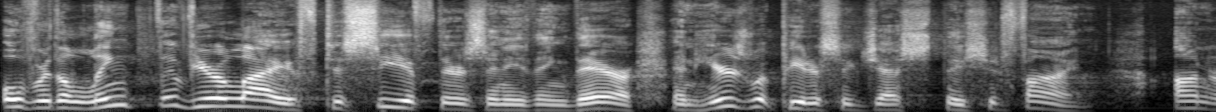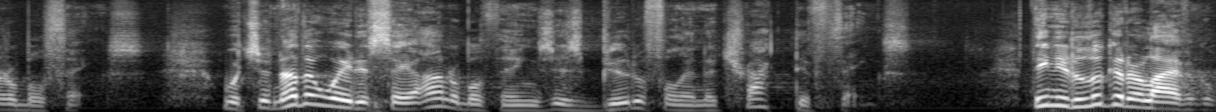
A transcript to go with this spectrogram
over the length of your life to see if there's anything there. And here's what Peter suggests they should find honorable things, which another way to say honorable things is beautiful and attractive things. They need to look at our life and go,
